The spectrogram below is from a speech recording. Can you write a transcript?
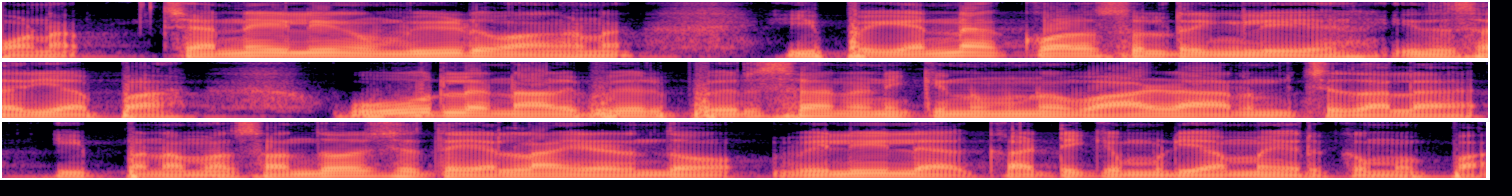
போனேன். சென்னையிலையும் வீடு வாங்கினேன். இப்போ என்ன குறை சொல்கிறீங்களே இது சரியாப்பா. ஊரில் நாலு பேர் பெருசாக நினைக்கணும்னு வாழ ஆரம்பித்ததால் இப்போ நம்ம சந்தோஷத்தை எல்லாம் இழந்தோம். வெளியில் காட்டிக்க முடியாமல் இருக்கோமப்பா.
